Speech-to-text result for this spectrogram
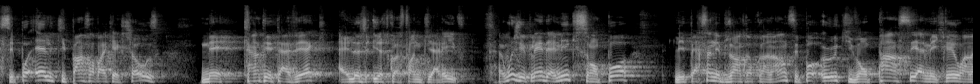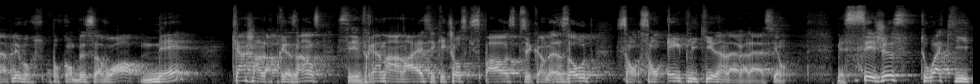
c'est pas elle qui pense à faire quelque chose, mais quand tu es avec, elle, il y a de quoi de fun qui arrive. moi, j'ai plein d'amis qui sont pas les personnes les plus entreprenantes, c'est pas eux qui vont penser à m'écrire ou à m'appeler pour, pour qu'on puisse se voir, mais quand je suis en leur présence, c'est vraiment l'air, c'est quelque chose qui se passe, puis c'est comme eux autres sont, sont impliqués dans la relation. Mais si c'est juste toi qui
